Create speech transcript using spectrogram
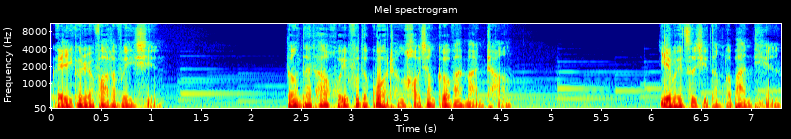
给一个人发了微信。等待他回复的过程好像格外漫长，以为自己等了半天。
